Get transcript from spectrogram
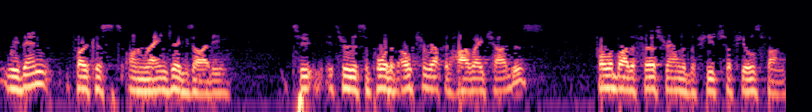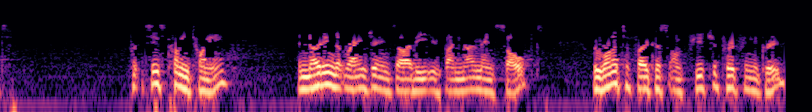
2019, we then focused on range anxiety to, through the support of ultra rapid highway charges, followed by the first round of the Future Fuels Fund. Since 2020, and noting that range anxiety is by no means solved, we wanted to focus on future proofing the grid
